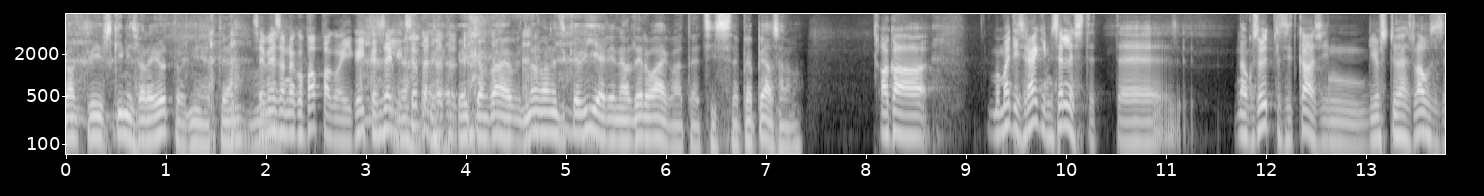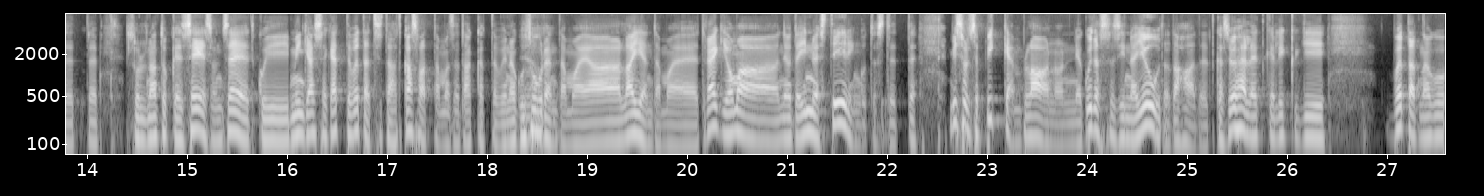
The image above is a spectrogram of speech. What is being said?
kaldkriips kinnisvarajutud, nii et jah. see mees on nagu papagoi, kõik on selgeks õpetatud kõik on praegu, no ma olen sihuke viieline olnud eluaeg, vaata, et siis peab peas olema. aga Madis, räägime sellest, et äh, nagu sa ütlesid ka siin just ühes lauses, et sul natuke sees on see, et kui mingi asja kätte võtad, siis tahad kasvatama seda hakata või nagu ja. suurendama ja laiendama, et räägi oma nii-öelda investeeringutest, et mis sul see pikem plaan on ja kuidas sa sinna jõuda tahad, et kas ühel hetkel ikkagi võtad nagu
